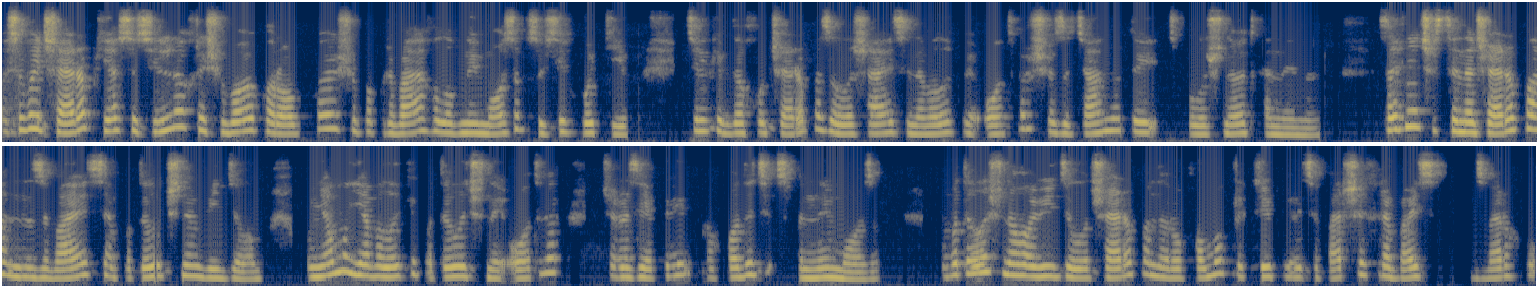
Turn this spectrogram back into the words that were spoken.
Осьовий череп є суцільною хрящовою коробкою, що покриває головний мозок з усіх боків. Тільки в даху черепа залишається невеликий отвір, що затягнутий сполучною тканиною. Задня частина черепа називається потиличним відділом. У ньому є великий потиличний отвір, через який проходить спинний мозок. До потиличного відділу черепа нерухомо прикріплюється перший хребець зверху.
